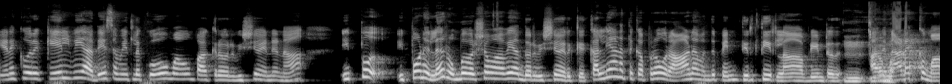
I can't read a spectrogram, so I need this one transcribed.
எனக்கு ஒரு கேள்வி அதே சமயத்துல கோவமாவும் பாக்குற ஒரு விஷயம் என்னன்னா இப்போ இப்போன்னு இல்ல ரொம்ப வருஷமாவே அந்த ஒரு விஷயம் இருக்கு. கல்யாணத்துக்கு அப்புறம் ஒரு ஆணை வந்து பெண் திருத்திடலாம் அப்படின்றது. அது. நடக்குமா?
